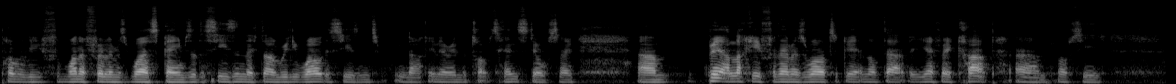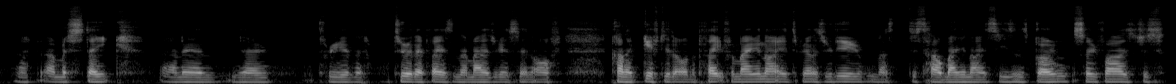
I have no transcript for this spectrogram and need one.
probably one of Fulham's worst games of the season. They've done really well this season. You know, I think they're in the top ten still. So, um, bit unlucky for them as well to get knocked out the FA Cup. Um, obviously, a, a mistake, and then you know three of the two of their players and their manager get sent off. Kind of gifted on the plate for Man United, to be honest with you. And that's just how Man United season's gone so far. It's just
